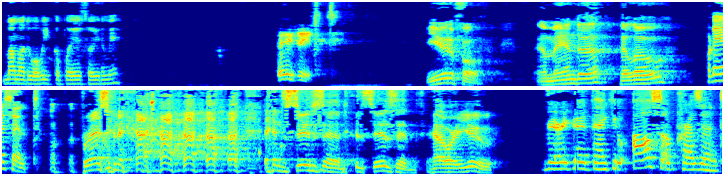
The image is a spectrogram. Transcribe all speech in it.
Mama Duico, ¿puedes oírme? Very good. Beautiful. Amanda, hello. Present. Present. and Susan, Susan, how are you? Very good, thank you. Also present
